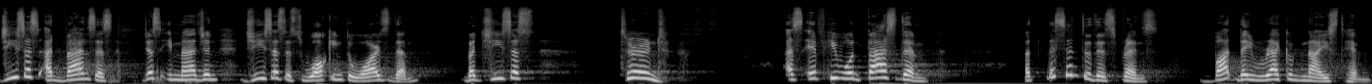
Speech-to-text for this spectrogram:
Jesus advances. Just imagine Jesus is walking towards them, but Jesus turned as if he would pass them. But listen to this, friends. But they recognized him.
